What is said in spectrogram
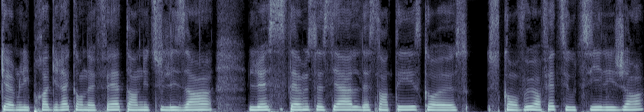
comme les progrès qu'on a fait en utilisant le système social de santé, ce qu'on ce qu'on veut en fait, c'est outiller les gens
